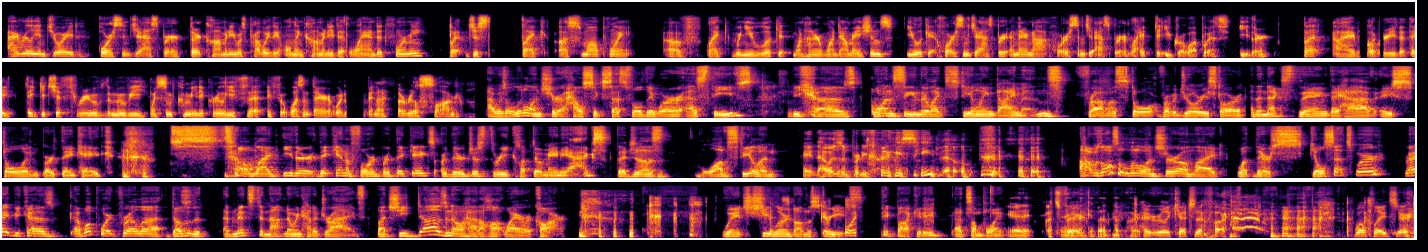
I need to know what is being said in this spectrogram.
I really enjoyed Horace and Jasper. Their comedy was probably the only comedy that landed for me. But just like a small point of like when you look at 101 Dalmatians, you look at Horace and Jasper, and they're not Horace and Jasper like that you grow up with either. But I will agree that they they get you through the movie with some comedic relief that if it wasn't there, it would have been a, a real slog. I was a little unsure how successful they were as thieves because one scene they're like stealing diamonds from a store from a jewelry store and the next thing they have a stolen birthday cake so i'm like either they can't afford birthday cakes or they're just three kleptomaniacs that just love stealing Hey, that was a pretty funny scene though. I was also a little unsure on like what their skill sets were, right? Because at one point Cruella doesn't admits to not knowing how to drive, but she does know how to hotwire a car, which she learned on the Good point. streets pickpocketing at some point. yeah, I didn't, That's I fair. think about that part. I didn't really catch that part. well played, sir.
